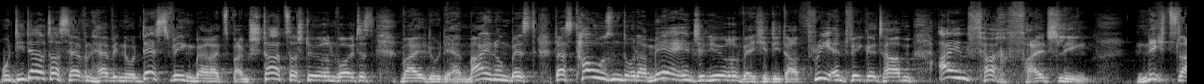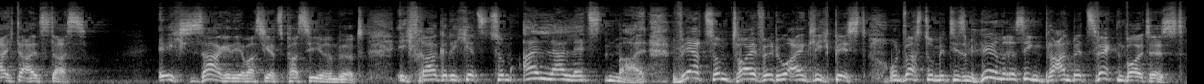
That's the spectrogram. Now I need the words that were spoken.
und die Delta 7 Heavy nur deswegen bereits beim Start zerstören wolltest, weil du der Meinung bist, dass tausend oder mehr Ingenieure, welche die Dart 3 entwickelt haben, einfach falsch liegen. Nichts leichter als das. Ich sage dir, was jetzt passieren wird. Ich frage dich jetzt zum allerletzten Mal, wer zum Teufel du eigentlich bist und was du mit diesem hirnrissigen Plan bezwecken wolltest.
